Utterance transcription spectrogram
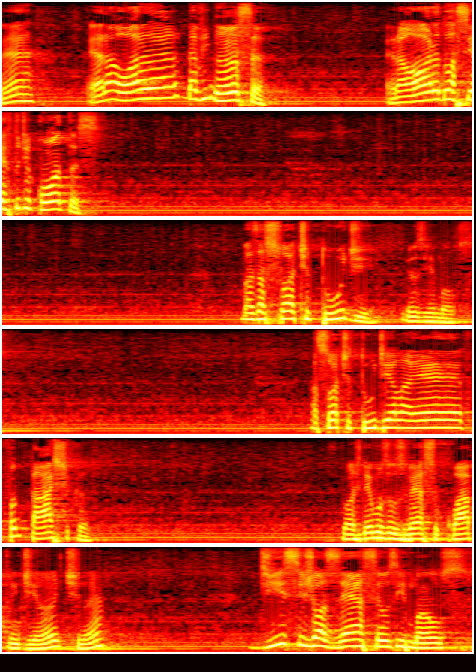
né? Era a hora da vingança. Era a hora do acerto de contas. Mas a sua atitude, meus irmãos, a sua atitude ela é fantástica. Nós lemos os versos 4 em diante, né? Disse José a seus irmãos:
